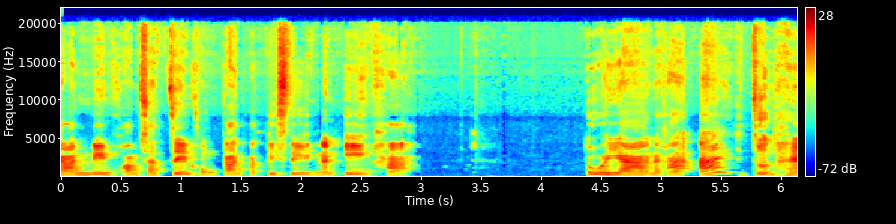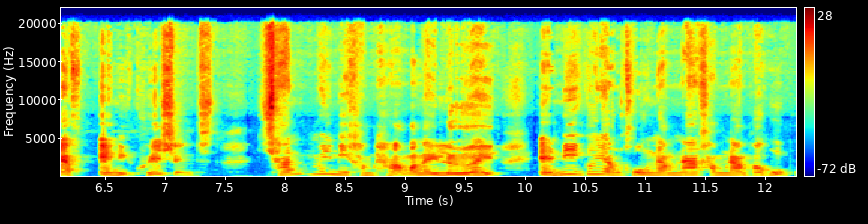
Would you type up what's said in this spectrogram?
การเน้นความชัดเจนของการปฏิเสธนั่นเองค่ะ ตัวอย่างนะคะ I don't have any questions ฉันไม่มีคำถามอะไรเลย any ก็ยังคงนำหน้าคำนามพหูพ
